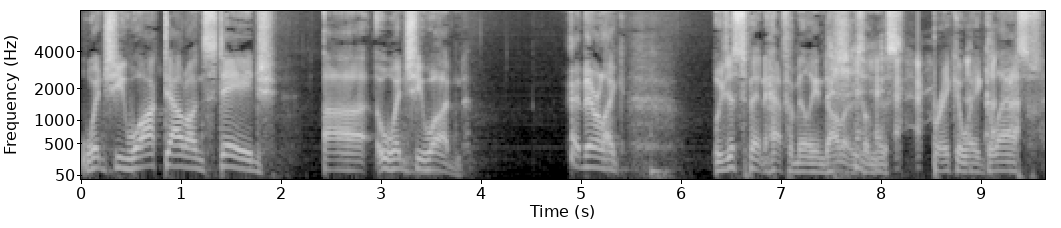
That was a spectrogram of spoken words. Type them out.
when she walked out on stage uh, when she won. And they were like, we just spent half a million dollars on this breakaway glass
